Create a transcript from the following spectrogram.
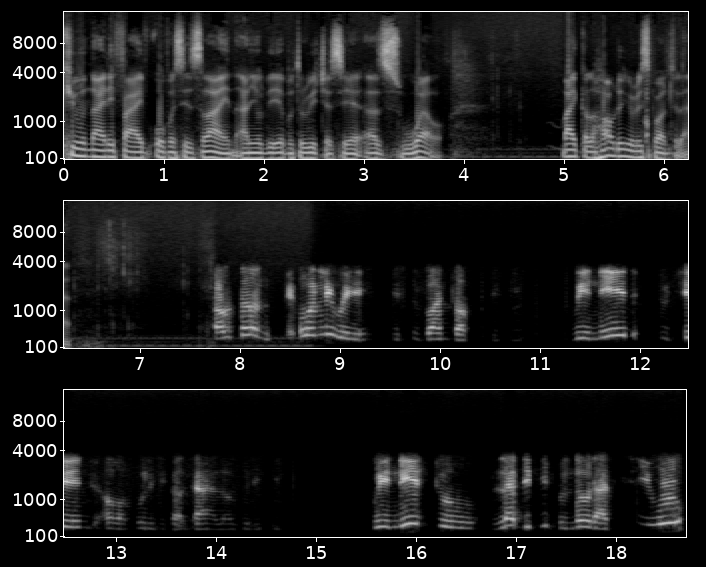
Q95 overseas line and you'll be able to reach us here as well. Michael, how do you respond to that? The only way is to go and talk to the people. We need to change our political dialogue with the people. We need to let the people know that CEO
